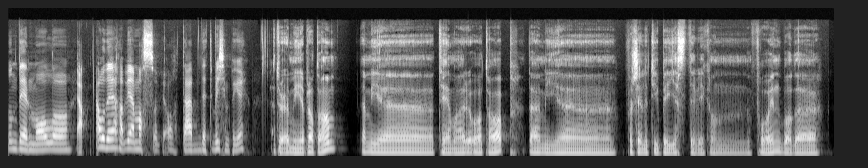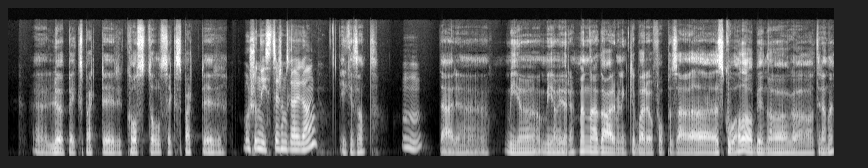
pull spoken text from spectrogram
Noen delmål og Ja, og det har vi er masse å, det er, Dette blir kjempegøy. Jeg tror det er mye å prate om. Det er mye temaer å ta opp. Det er mye forskjellige typer gjester vi kan få inn. Både eh, løpeeksperter, kostholdseksperter, Mosjonister som skal i gang. ikke sant? Mhm. Det er uh, mye, mye å gjøre. Men uh, da er det vel egentlig bare å få på seg eh, skoa og begynne å, å trene.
